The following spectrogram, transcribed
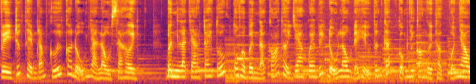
vì trước thềm đám cưới có đủ nhà lầu xa hơi. Bình là chàng trai tốt, tôi và Bình đã có thời gian quen biết đủ lâu để hiểu tính cách cũng như con người thật của nhau.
